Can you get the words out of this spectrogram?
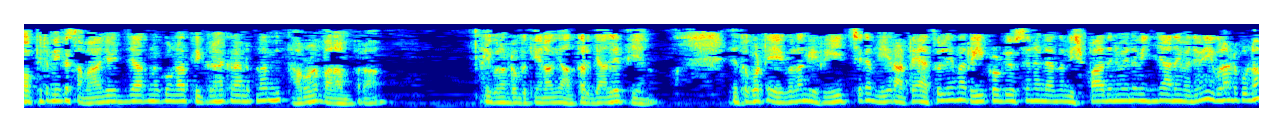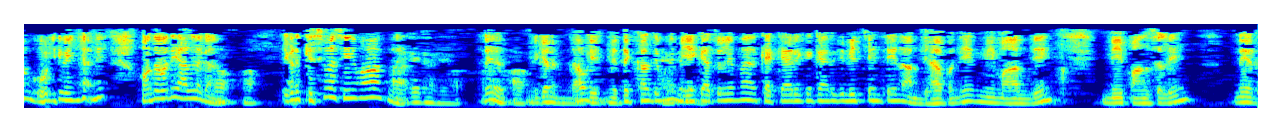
අපිට මේක සමාජ විද්‍යාත්මක උනත් විග්‍රහ කරන්න පුළුවන් මේ තරුණ පරම්පරාව. ඒගොල්ලන්ට ඔබ කියනවා අන්තර්ජාලය තියෙනවා. එතකොට ඒගොල්ලන්ගේ රීච් එක මේ රට ඇතුළේම රීප්‍රොඩියුස් වෙන නැත්නම් නිෂ්පාදනය වෙන විඥානයම නෙවෙයි ඒගොල්ලන්ට පුළුවන් ගෝලීය විඥානේ හොඳවදී අල්ල ගන්න. ඒකට කිසිම සීමාවක් නැහැ. නේද? ඒ කියන්නේ අපි මෙතෙක් කල් තිබුණේ මේක ඇතුළේම කැකෑරි කැකෑරි දිවිච්චෙන් තියෙන අධ්‍යාපනයෙන් මේ මාධ්‍යයෙන් මේ පන්සලෙන් නේද?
